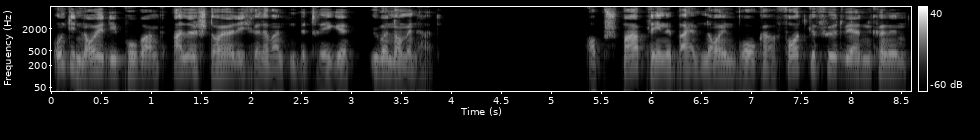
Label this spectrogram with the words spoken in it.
und die neue Depotbank alle steuerlich relevanten Beträge übernommen hat. Ob Sparpläne beim neuen Broker fortgeführt werden können,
